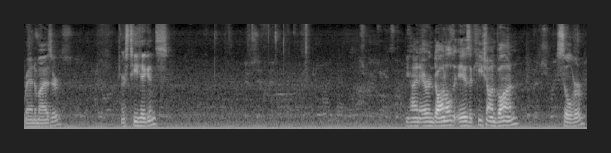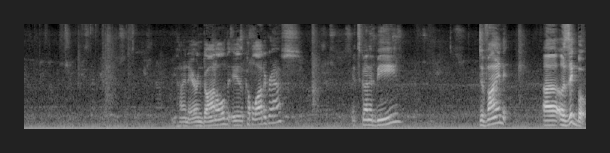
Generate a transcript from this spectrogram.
randomizer. There's Tee Higgins. Behind Aaron Donald is a Ke'Shawn Vaughn, silver. Behind Aaron Donald is a couple autographs. It's going to be Devine uh, Ozigbo.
